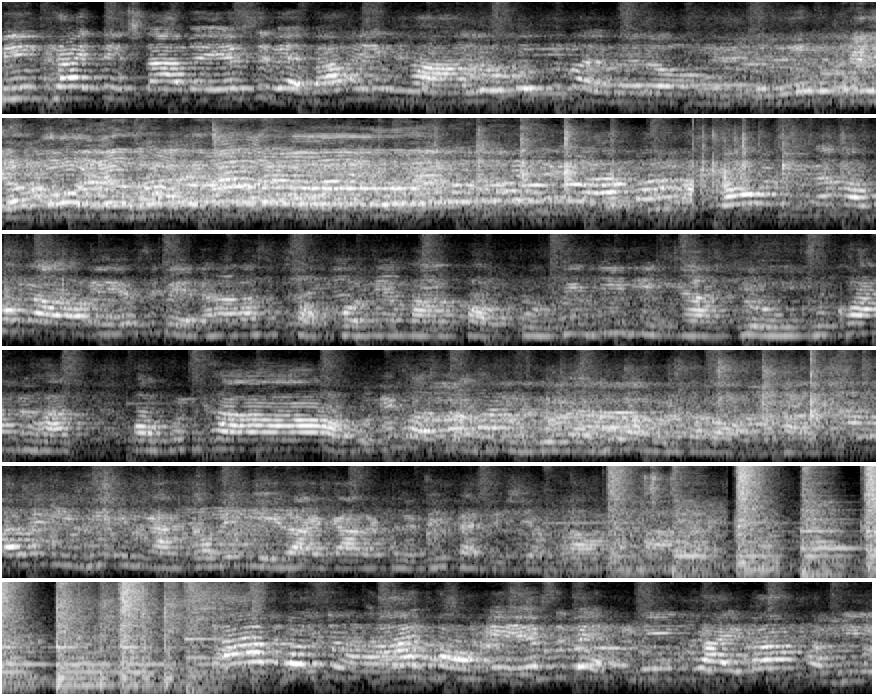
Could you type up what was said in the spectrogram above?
มีใครติดตาม AF11 บ้างไหมคะยกมือขึ้นมาเลยเร็ นะคะเรา12 คนเนี่ยมาขอบคุณพี่ๆทีมงานครูทุกท่านนะคะ ขอบคุณค่ะ ขอบคุณที่คอยสนับสนุนดูแลพวกเรามาโดยตลอดนะคะ ถ้าไม่มีพี่ทีมงานก็ไม่มีรายการละครที่แฟนดิเชียของเรานะคะถ้าคนสุดท้ายของ AF11 มีใครบ้างคะพี่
